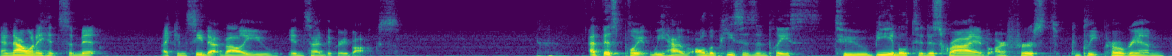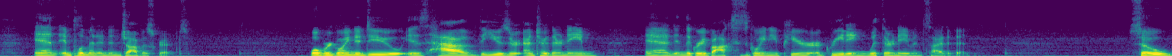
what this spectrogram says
And now when I hit submit, I can see that value inside the gray box. At this point, we have all the pieces in place to be able to describe our first complete program and implement it in JavaScript. What we're going to do is have the user enter their name and in the gray box is going to appear a greeting with their name inside of it. So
